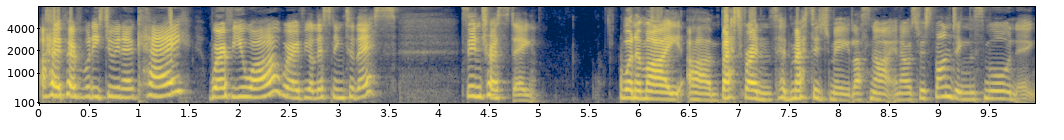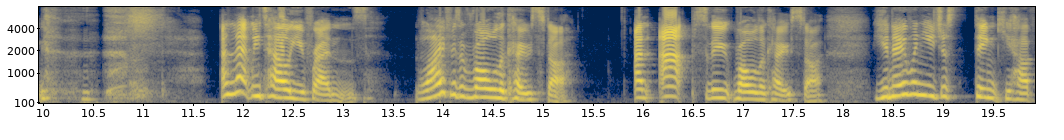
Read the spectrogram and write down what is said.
I hope everybody's doing okay, wherever you are, wherever you're listening to this. It's interesting. One of my um, best friends had messaged me last night, and I was responding this morning. and let me tell you, friends, life is a roller coaster, an absolute roller coaster. You know, when you just think you have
